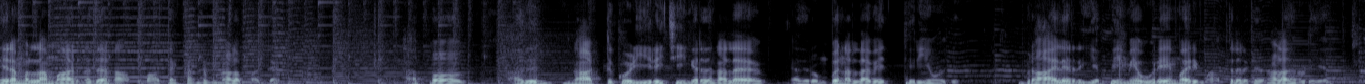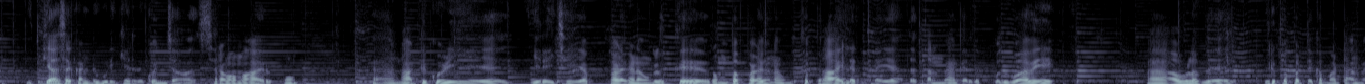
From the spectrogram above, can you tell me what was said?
நிறமெல்லாம் மாறினதை நான் பார்த்தேன் கண்ணு முன்னால் பார்த்தேன். அப்போ அது நாட்டுக்கோழி இறைச்சிங்கிறதுனால அது ரொம்ப நல்லாவே தெரியும் அது. பிராய்லர் எப்பயுமே ஒரே மாதிரி மனத்தில் இருக்கிறதுனால அதனுடைய வித்தியாசம் கண்டுபிடிக்கிறது கொஞ்சம் சிரமமாக இருக்கும். நாட்டுக்கோழி இறைச்சியை பழகினவங்களுக்கு ரொம்ப பழகினவங்களுக்கு பிராய்லருடைய அந்த தன்மைங்கிறது பொதுவாகவே அவ்வளவு விருப்பப்பட்டுக்க மாட்டாங்க.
